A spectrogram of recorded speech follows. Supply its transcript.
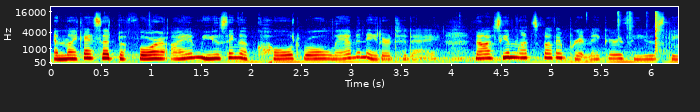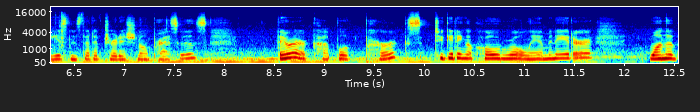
And like I said before, I am using a cold roll laminator today. Now I've seen lots of other printmakers use these instead of traditional presses. There are a couple of perks to getting a cold roll laminator. One of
